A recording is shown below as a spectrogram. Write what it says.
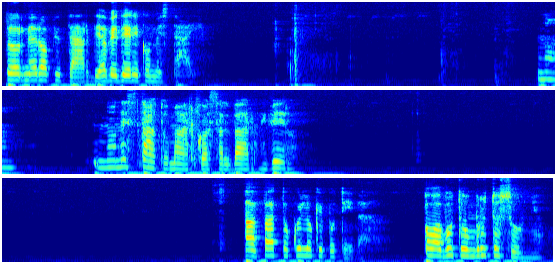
Tornerò più tardi a vedere come stai. Non. Non è stato Marco a salvarmi, vero? Ha fatto quello che poteva. Ho avuto un brutto sogno.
